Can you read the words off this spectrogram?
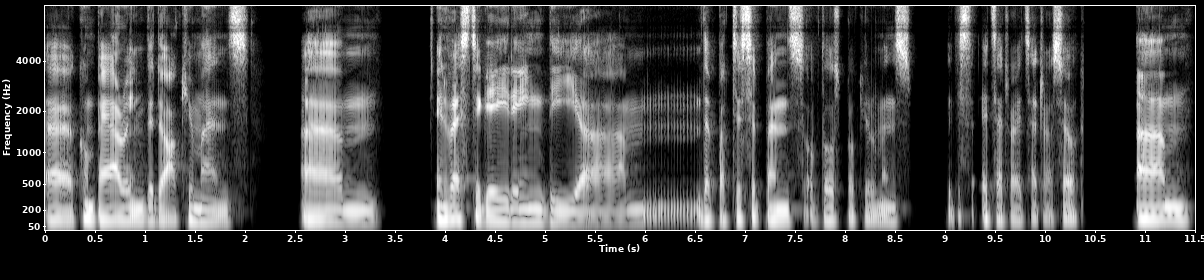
uh, comparing the documents. Um, investigating the um, the participants of those procurements, etc., etc. So um,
